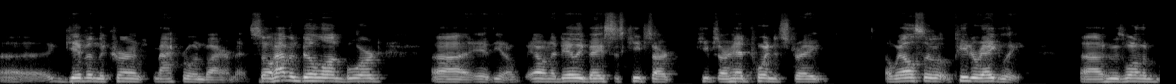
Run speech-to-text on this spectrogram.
uh, given the current macro environment? So having Bill on board, uh, it, you know, on a daily basis keeps our keeps our head pointed straight. Uh, we also Peter Egli, uh, who's one of the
